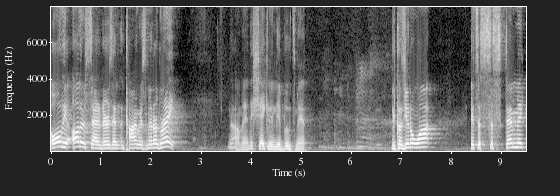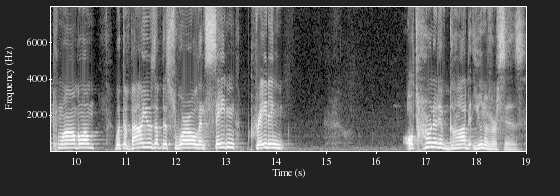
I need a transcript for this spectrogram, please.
all the other senators and the congressmen are great. No, man, they're shaking in their boots, man. Because you know what? It's a systemic problem with the values of this world and Satan creating alternative God universes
